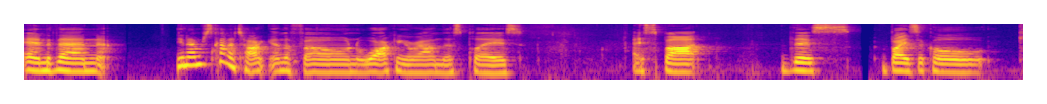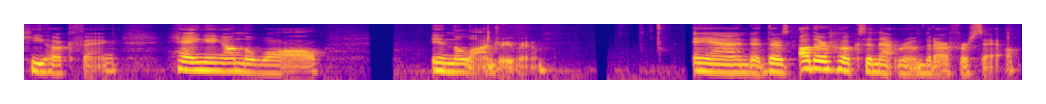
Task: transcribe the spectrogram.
And then, you know, I'm just kind of talking on the phone, walking around this place. I spot this bicycle key hook thing hanging on the wall in the laundry room. And there's other hooks in that room that are for sale.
